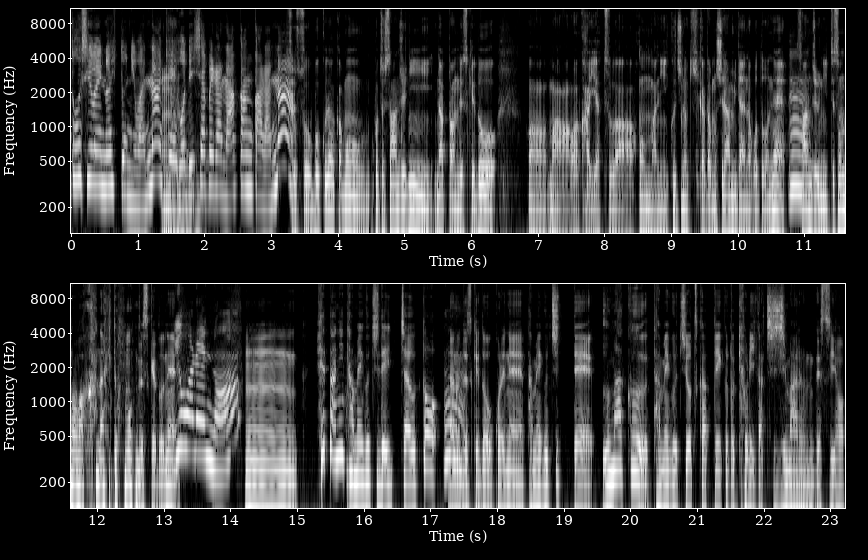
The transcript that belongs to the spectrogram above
年上の人にはな、敬語で喋らなあかんからな。そうそう、僕なんかもう今年32になったんですけど、あまあ若いやつはほんまに口の利き方も知らんみたいなことをね、32ってそんなわかんないと思うんですけどね。言われんの？うーん。下手にタメ口で言っちゃうとなるんですけど、これねタメ口ってうまくタメ口を使っていくと距離が縮まるんですよ。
